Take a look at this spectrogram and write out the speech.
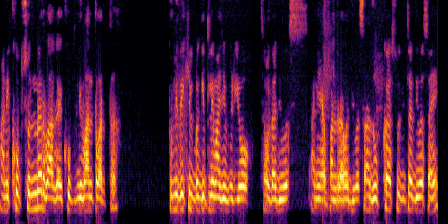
आणि खूप सुंदर भाग आहे खूप निवांत वाटतं. तुम्ही देखील बघितले माझे व्हिडिओ चौदा दिवस आणि हा पंधरावा दिवस. आज उपकार स्तुतीचा दिवस आहे.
